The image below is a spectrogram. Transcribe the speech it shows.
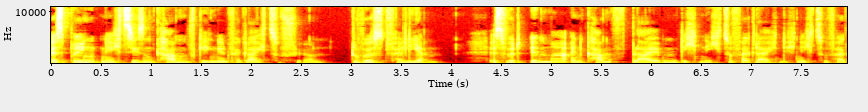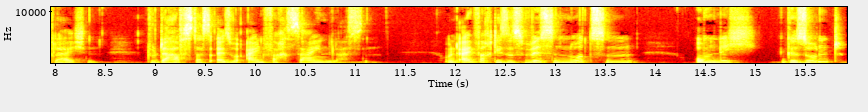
Es bringt nichts, diesen Kampf gegen den Vergleich zu führen. Du wirst verlieren. Es wird immer ein Kampf bleiben, dich nicht zu vergleichen, dich nicht zu vergleichen. Du darfst das also einfach sein lassen. Und einfach dieses Wissen nutzen, um dich gesund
